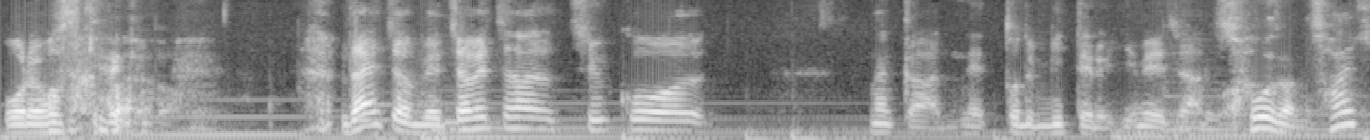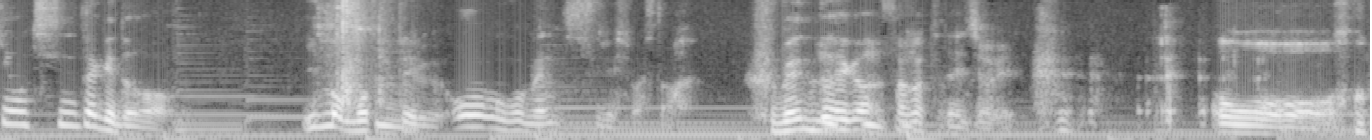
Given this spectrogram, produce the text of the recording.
俺も好きだけど。大ちゃんめちゃめちゃ中古、なんかネットで見てるイメージあるわ。そうだね。最近落ち着いたけど、今持ってる、おお、ごめん、失礼しました。不便代が下がってた。大丈夫。おお。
